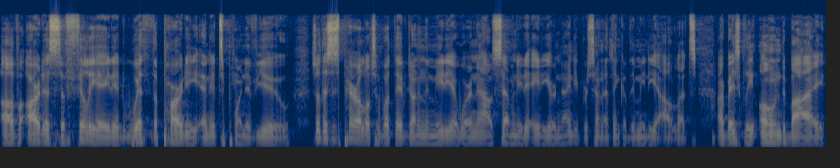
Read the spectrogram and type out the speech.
of artists affiliated with the party and its point of view. So this is parallel to what they've done in the media where now 70 to 80 or 90% I think of the media outlets are basically owned by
